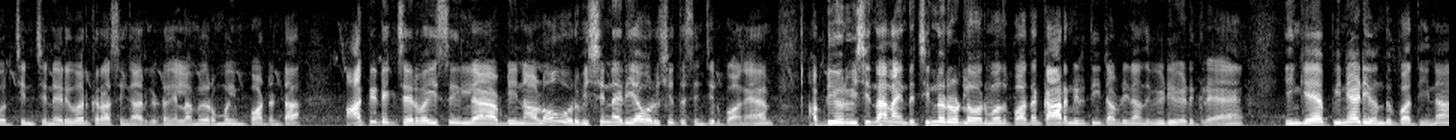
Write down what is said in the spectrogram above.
ஒரு சின்ன சின்ன ரிவர் கிராசிங்காக இருக்கட்டும் எல்லாமே ரொம்ப இம்பார்ட்டண்ட்டாக ஆர்கிடெக்சர் வைஸ் இல்லை அப்படின்னாலும் ஒரு விஷனரியாக ஒரு விஷயத்தை செஞ்சுருப்பாங்க. அப்படி ஒரு விஷயம் தான் நான் இந்த சின்ன ரோட்டில் வரும்போது பார்த்தேன். காரை நிறுத்திட்டு அப்படின்னு அந்த வீடியோ எடுக்கிறேன். இங்கே பின்னாடி வந்து பார்த்தீங்கன்னா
